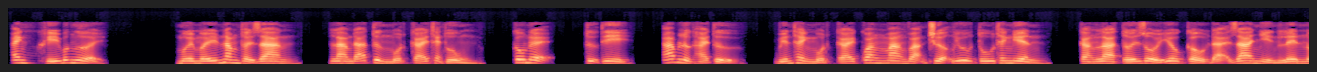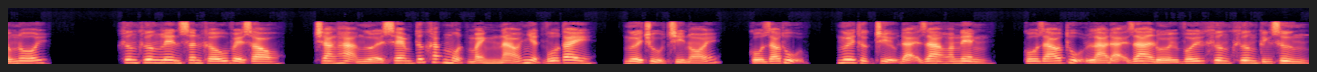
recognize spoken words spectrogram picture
anh khí bức người. Mười mấy năm thời gian, làm đã từng một cái thẹn thùng, câu nệ, tự ti, áp lực hài tử, biến thành một cái quang mang vạn trượng ưu tú thanh niên, càng là tới rồi yêu cầu đại gia nhìn lên nông nỗi. Khương Khương lên sân khấu về sau, trang hạ người xem tức khắc một mảnh náo nhiệt vỗ tay, người chủ trì nói, cố giáo thụ, ngươi thực chịu đại gia hoan nghênh, cố giáo thụ là đại gia đối với Khương Khương kính sưng,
